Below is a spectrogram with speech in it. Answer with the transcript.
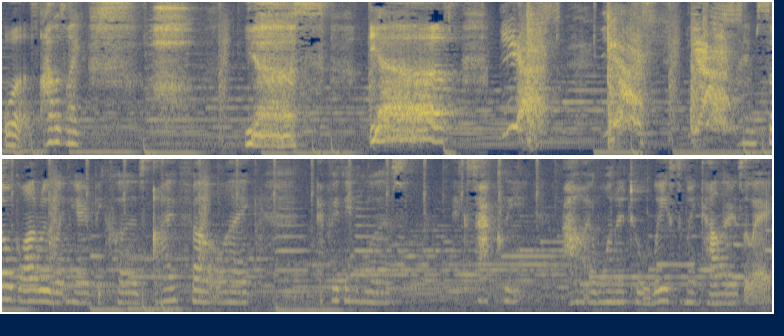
was. I was like, yes, yes, yes, yes. I'm so glad we went here because I felt like everything was exactly how I wanted to waste my calories away.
